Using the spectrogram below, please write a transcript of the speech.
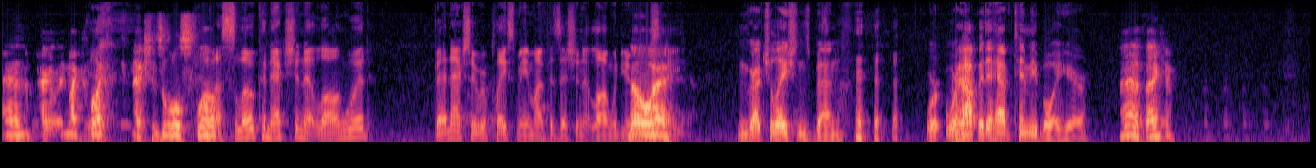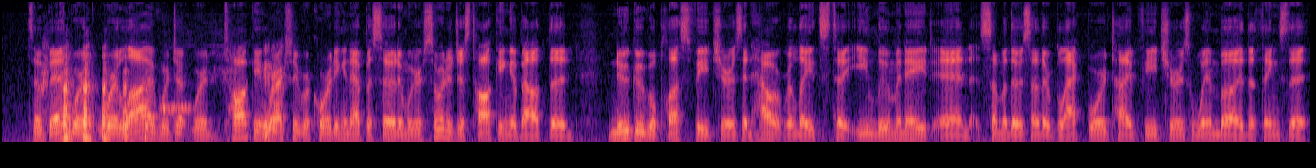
And apparently my collect- connection's a little slow. A slow connection at Longwood. Ben actually replaced me in my position at Longwood University. No way. University. Congratulations, Ben. we're we're Yeah. happy to have Timmy Boy here. Yeah, thank you. So Ben, we're we're live. We're we're talking. We're actually recording an episode, and we were sort of just talking about the new Google Plus features and how it relates to Elluminate and some of those other Blackboard type features, Wimba, the things that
